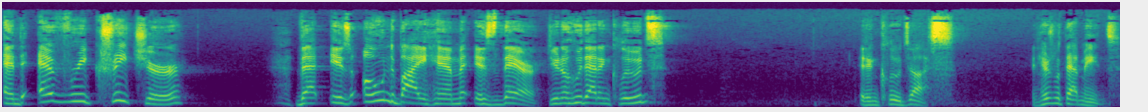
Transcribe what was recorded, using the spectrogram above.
And every creature that is owned by him is there. Do you know who that includes? It includes us. And here's what that means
